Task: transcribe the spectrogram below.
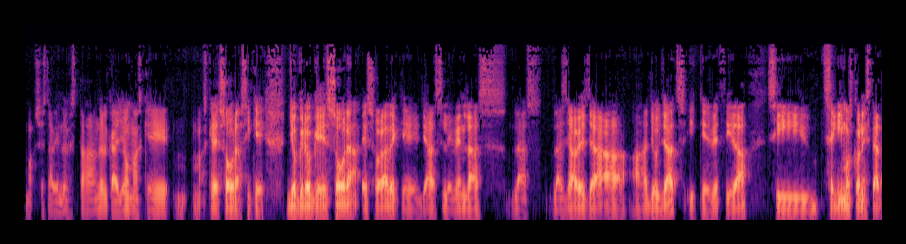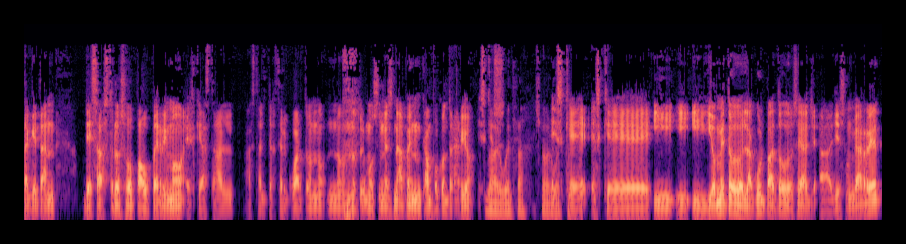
Bueno, se está viendo que está dando el callo más que, más que de sobra. Así que yo creo que es hora, es hora de que ya se le den las, las, las llaves ya a, a Joe Judge y que decida si seguimos con este ataque tan desastroso, paupérrimo, es que hasta el, hasta el tercer cuarto no, no, no tuvimos un snap en campo contrario. Es que una vergüenza. Es una vergüenza. es que, es que, y, y, y yo meto la culpa a todos, ¿eh? a, Jason Garrett,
